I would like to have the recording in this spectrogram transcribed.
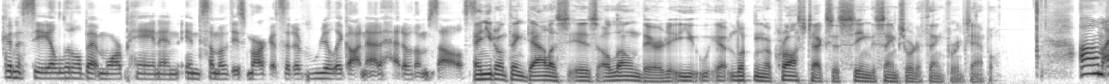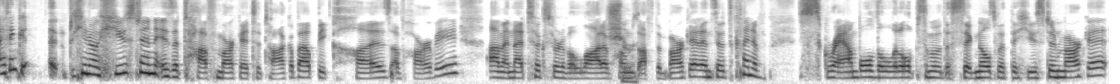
going to see a little bit more pain in, in some of these markets that have really gotten out ahead of themselves. And you don't think Dallas is alone there? You, uh, looking across Texas, seeing the same sort of thing, for example? Um, I think uh, you know Houston is a tough market to talk about because of Harvey, um, and that took sort of a lot of sure. homes off the market, and so it's kind of scrambled a little some of the signals with the Houston market.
